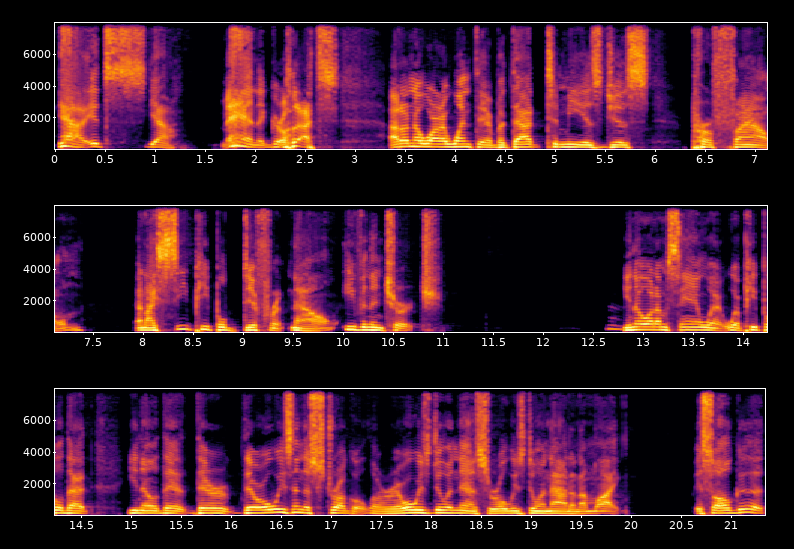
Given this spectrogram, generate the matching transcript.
Yeah, it's, yeah. Man, the girl, that's, I don't know where I went there, but that to me is just profound. And I see people different now, even in church. Hmm. You know what I'm saying? Where, where people that, you know, they're they're they're always in the struggle or they're always doing this or always doing that. And I'm like, it's all good.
